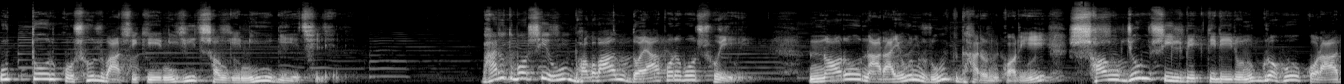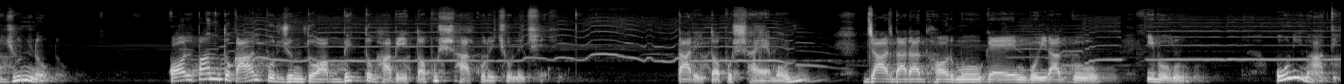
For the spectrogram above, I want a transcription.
উত্তর কৌশলবাসীকে নিজের সঙ্গে নিয়ে গিয়েছিলেন। ভারতবর্ষেও ভগবান দয়াপরবশ হয়ে নরনারায়ণ রূপ ধারণ করে, সংযমশীল ব্যক্তিদের অনুগ্রহ করার জন্য কল্পান্তকাল পর্যন্ত অব্যক্তভাবে তপস্যা করে চলেছে। তার এই তপস্যা এমন, যার দ্বারা ধর্ম, জ্ঞান, বৈরাগ্য এবং অনিমাদি,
